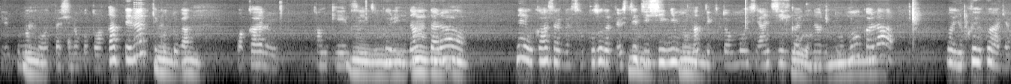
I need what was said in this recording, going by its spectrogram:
てる、この子は私のこと分かってるってことがうん分かる関係性づくりになったら、ね、お母さんが子育てをして自信にもなっていくと思うし、安心感になると思うから、まあ、よくよくは虐待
